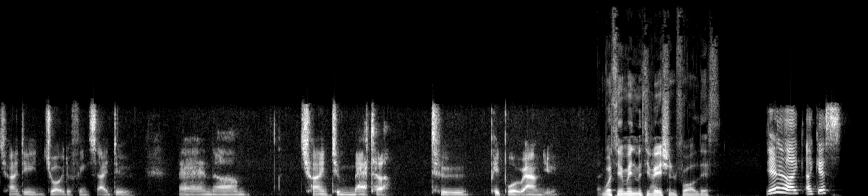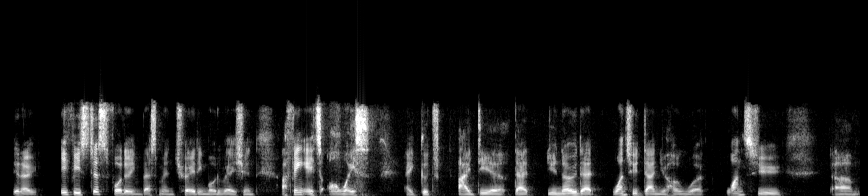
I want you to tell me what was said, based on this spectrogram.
trying to enjoy the things I do, and um, trying to matter to people around you. What's your main motivation for all this? Yeah, I, I guess you know if it's just for the investment trading motivation, I think it's always a good idea that you know that once you've done your homework, once you um,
